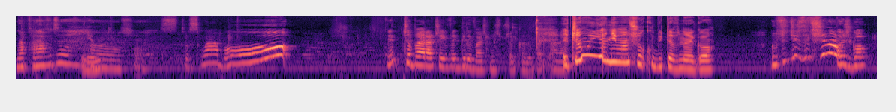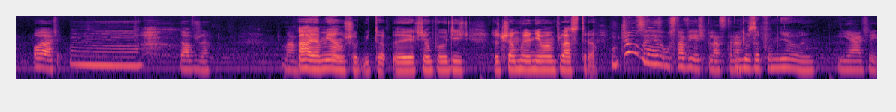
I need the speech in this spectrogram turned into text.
Naprawdę? Nie. O, To słabo. Więc trzeba raczej wygrywać niż przegrywać, ale... Ej, czemu ja nie mam szoku bitewnego? No przecież zatrzymałeś go! O, ja cię... Mm, dobrze. Mam. A, ja miałam szok bitewny. Ja chciałam powiedzieć, że czemu ja nie mam plastra. No czemu sobie nie ustawiłeś plastra? No zapomniałem. Ja cię...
